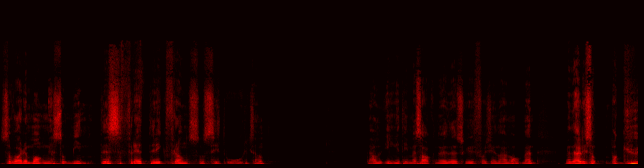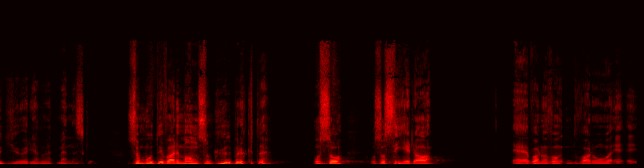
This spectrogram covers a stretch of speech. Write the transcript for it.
så var det mange som mintes Fredrik Fransson sitt ord. ikke sant? Det hadde ingenting med saken å gjøre, det skulle forkynne her nå. Men, men, det er liksom hva Gud gjør gjennom et menneske. Så Modi var en mann som Gud brukte. Og så, og så sier da eh, var, det, var, det, eh, eh,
